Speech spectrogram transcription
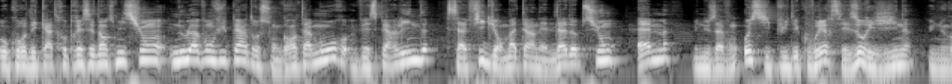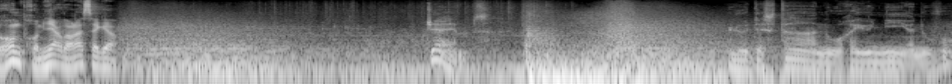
Au cours des quatre précédentes missions, nous l'avons vu perdre son grand amour, Vesper Lind, sa figure maternelle d'adoption, M, mais nous avons aussi pu découvrir ses origines, une grande première dans la saga. James, le destin nous réunit à nouveau.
